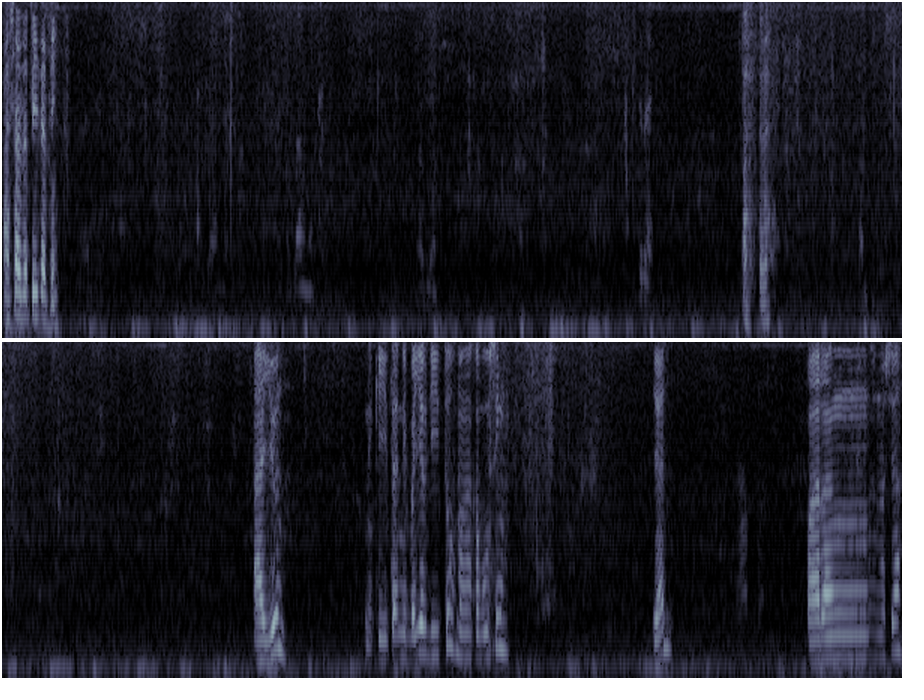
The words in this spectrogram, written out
Asa dapit ating? Ah. Ayun. Nakita ni Bayaw dito, mga kabusing. Yan. Parang ano siya?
